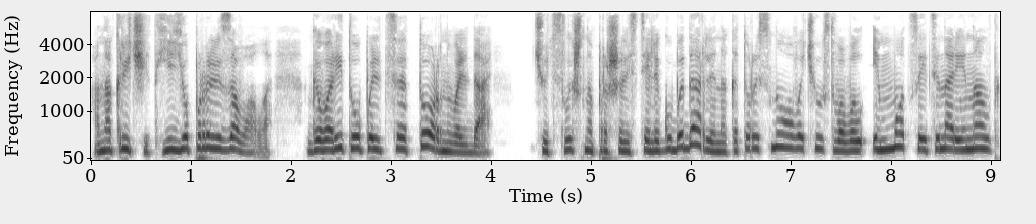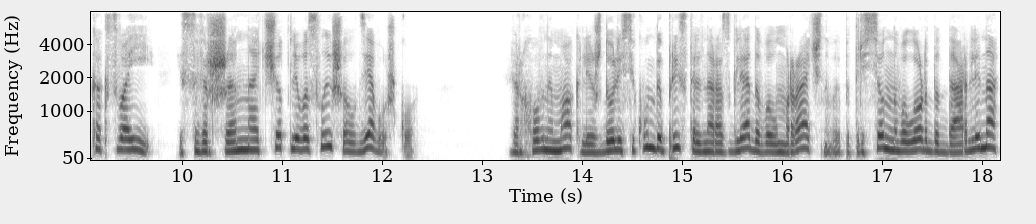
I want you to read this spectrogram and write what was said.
Она кричит, ее парализовало. Говорит о пыльце Торнвальда — Чуть слышно прошелестели губы Дарлина, который снова чувствовал эмоции Тинарии Налт как свои и совершенно отчетливо слышал девушку. Верховный маг лишь доли секунды пристально разглядывал мрачного и потрясенного лорда Дарлина,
